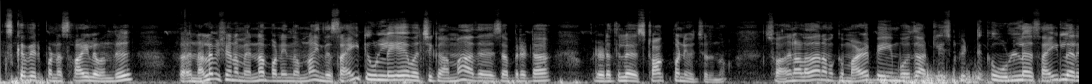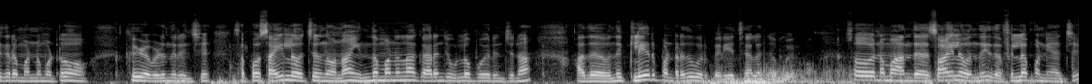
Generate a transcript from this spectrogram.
எக்ஸ்கவேட் பண்ண சாயில் வந்து நல்ல விஷயம் நம்ம என்ன பண்ணியிருந்தோம்னா இந்த சைட்டு உள்ளேயே வச்சுக்காம அதை செப்பரேட்டாக ஒரு இடத்துல ஸ்டாக் பண்ணி வச்சுருந்தோம். ஸோ அதனால தான் நமக்கு மழை பெய்யும் போது அட்லீஸ்ட் பிட்டுக்கு உள்ள சைடில் இருக்கிற மண் மட்டும் கீழே விழுந்துருந்துச்சு. சப்போஸ் சைடில் வச்சுருந்தோம்னா இந்த மண்ணெல்லாம் கரைஞ்சி உள்ளே போயிருந்துச்சுன்னா அதை வந்து கிளியர் பண்ணுறது ஒரு பெரிய சேலஞ்சாக போயிருக்கும். ஸோ நம்ம அந்த சாயிலை வந்து இதை ஃபில்லப் பண்ணியாச்சு.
